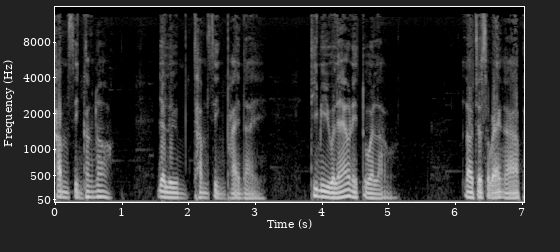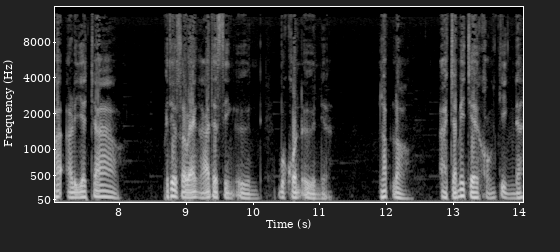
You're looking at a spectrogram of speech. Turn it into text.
ทำสิ่งข้างนอก อย่าลืมทำสิ่งภายใน ที่มีอยู่แล้วในตัวเรา เราจะแสวงหาพระอริยเจ้าไม่ใช่แสวงหาแต่สิ่งอื่น บุคคลอื่นเนี่ย รับรองอาจจะไม่เจอของจริงนะ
